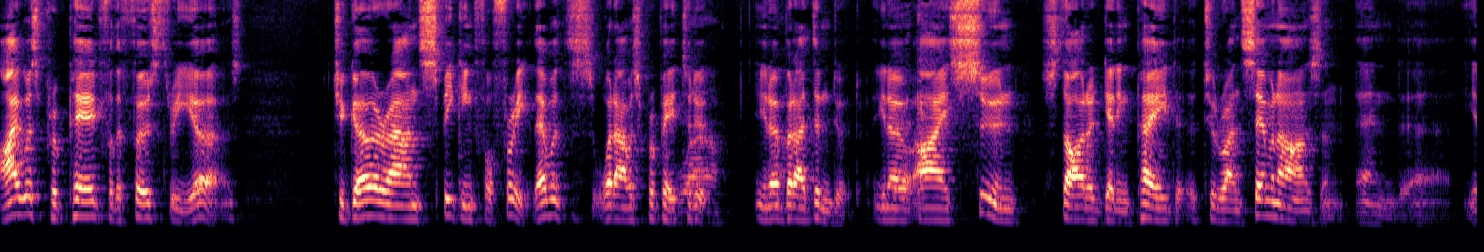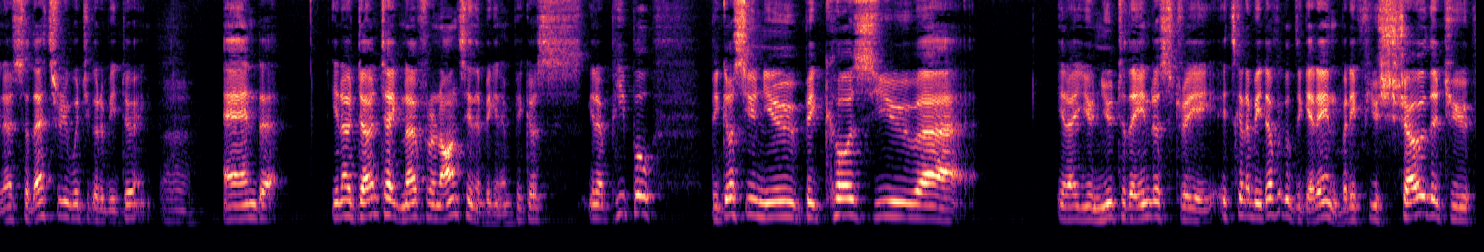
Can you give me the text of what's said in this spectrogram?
I was prepared for the first three years to go around speaking for free. That was what I was prepared to do. You know, but I didn't do it. You know, I soon started getting paid to run seminars and and uh, you know, so that's really what you've got to be doing. And uh, you know, don't take no for an answer in the beginning because you know people because you knew because you. Uh, you know you're new to the industry it's going to be difficult to get in but if you show that you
